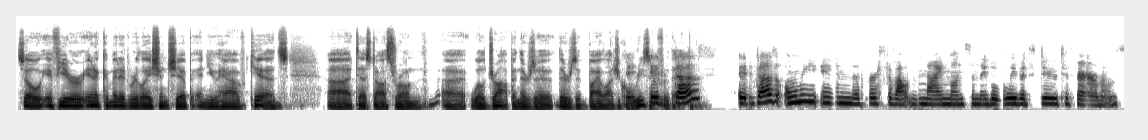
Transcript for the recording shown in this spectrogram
So if you're in a committed relationship and you have kids, uh, testosterone uh, will drop, and there's a there's a biological reason it, for that. It does it does only in the first about nine months, and they believe it's due to pheromones.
